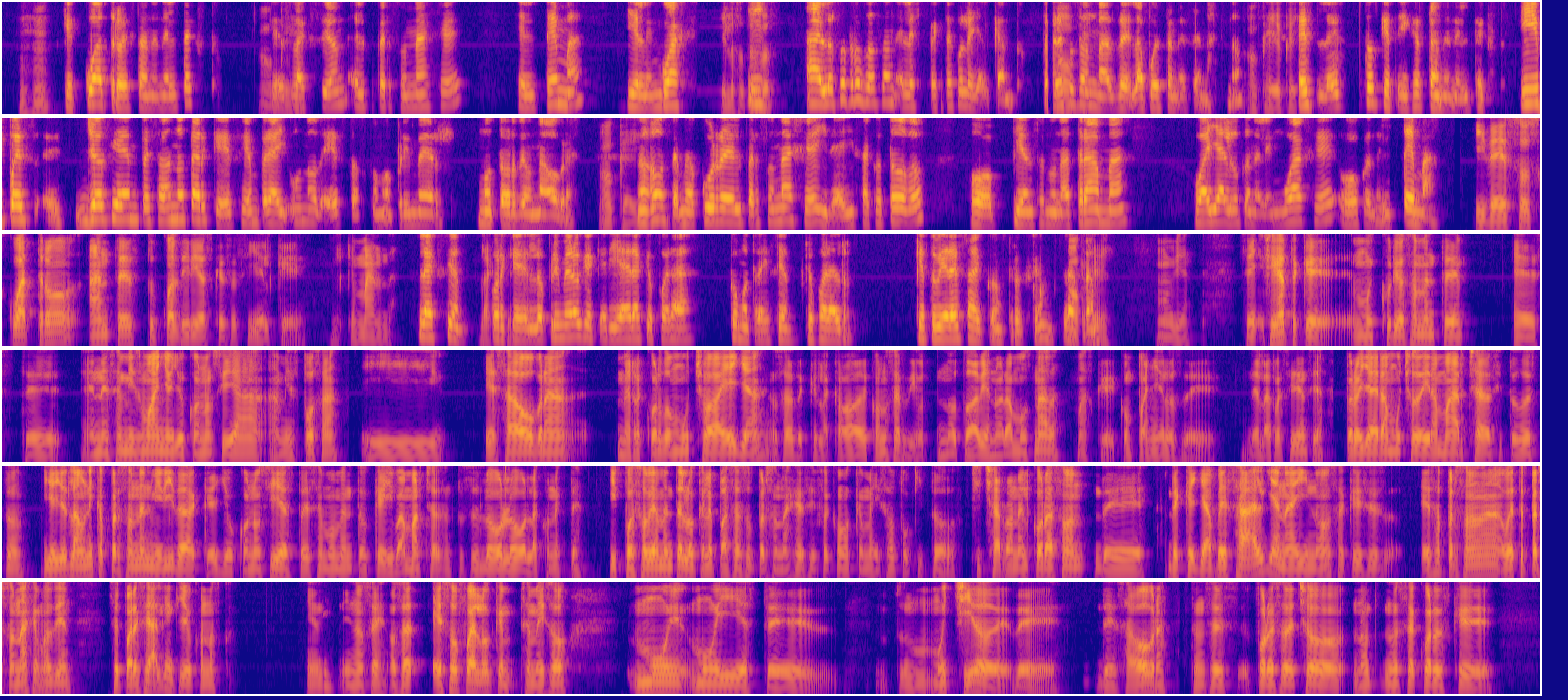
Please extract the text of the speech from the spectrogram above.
que cuatro están en el texto, que es la acción, el personaje, el tema y el lenguaje. ¿Y los otros dos? Ah, los otros dos son el espectáculo y el canto, pero esos son más de la puesta en escena, ¿no? Ok, ok. estos que te dije están en el texto. Y pues eh, yo sí he empezado a notar que siempre hay uno de estos como primer motor de una obra. Ok. ¿No? Se me ocurre el personaje y de ahí saco todo, o pienso en una trama, o hay algo con el lenguaje o con el tema. Y de esos cuatro, antes, ¿tú cuál dirías que es así el que, el que manda? La acción, porque lo primero que quería era que fuera como tradición, que fuera el, que tuviera esa construcción, la trama. Muy bien. Sí, fíjate que muy curiosamente, este, en ese mismo año yo conocí a, mi esposa y esa obra me recordó mucho a ella, o sea, de que la acababa de conocer, digo, no todavía no éramos nada, más que compañeros de, de la residencia, pero ella era mucho de ir a marchas y todo esto. Y ella es la única persona en mi vida que yo conocí hasta ese momento que iba a marchas, entonces luego luego la conecté. Y pues obviamente lo que le pasa a su personaje sí fue como que me hizo poquito chicharrón el corazón de, de que ya ves a alguien ahí, ¿no? O sea, que dices, esa persona, o este personaje más bien, se parece a alguien que yo conozco. Y, no sé, o sea, eso fue algo que se me hizo muy, muy, este, pues muy chido de, de, esa obra. Entonces, por eso de hecho, no, no se acuerdas que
